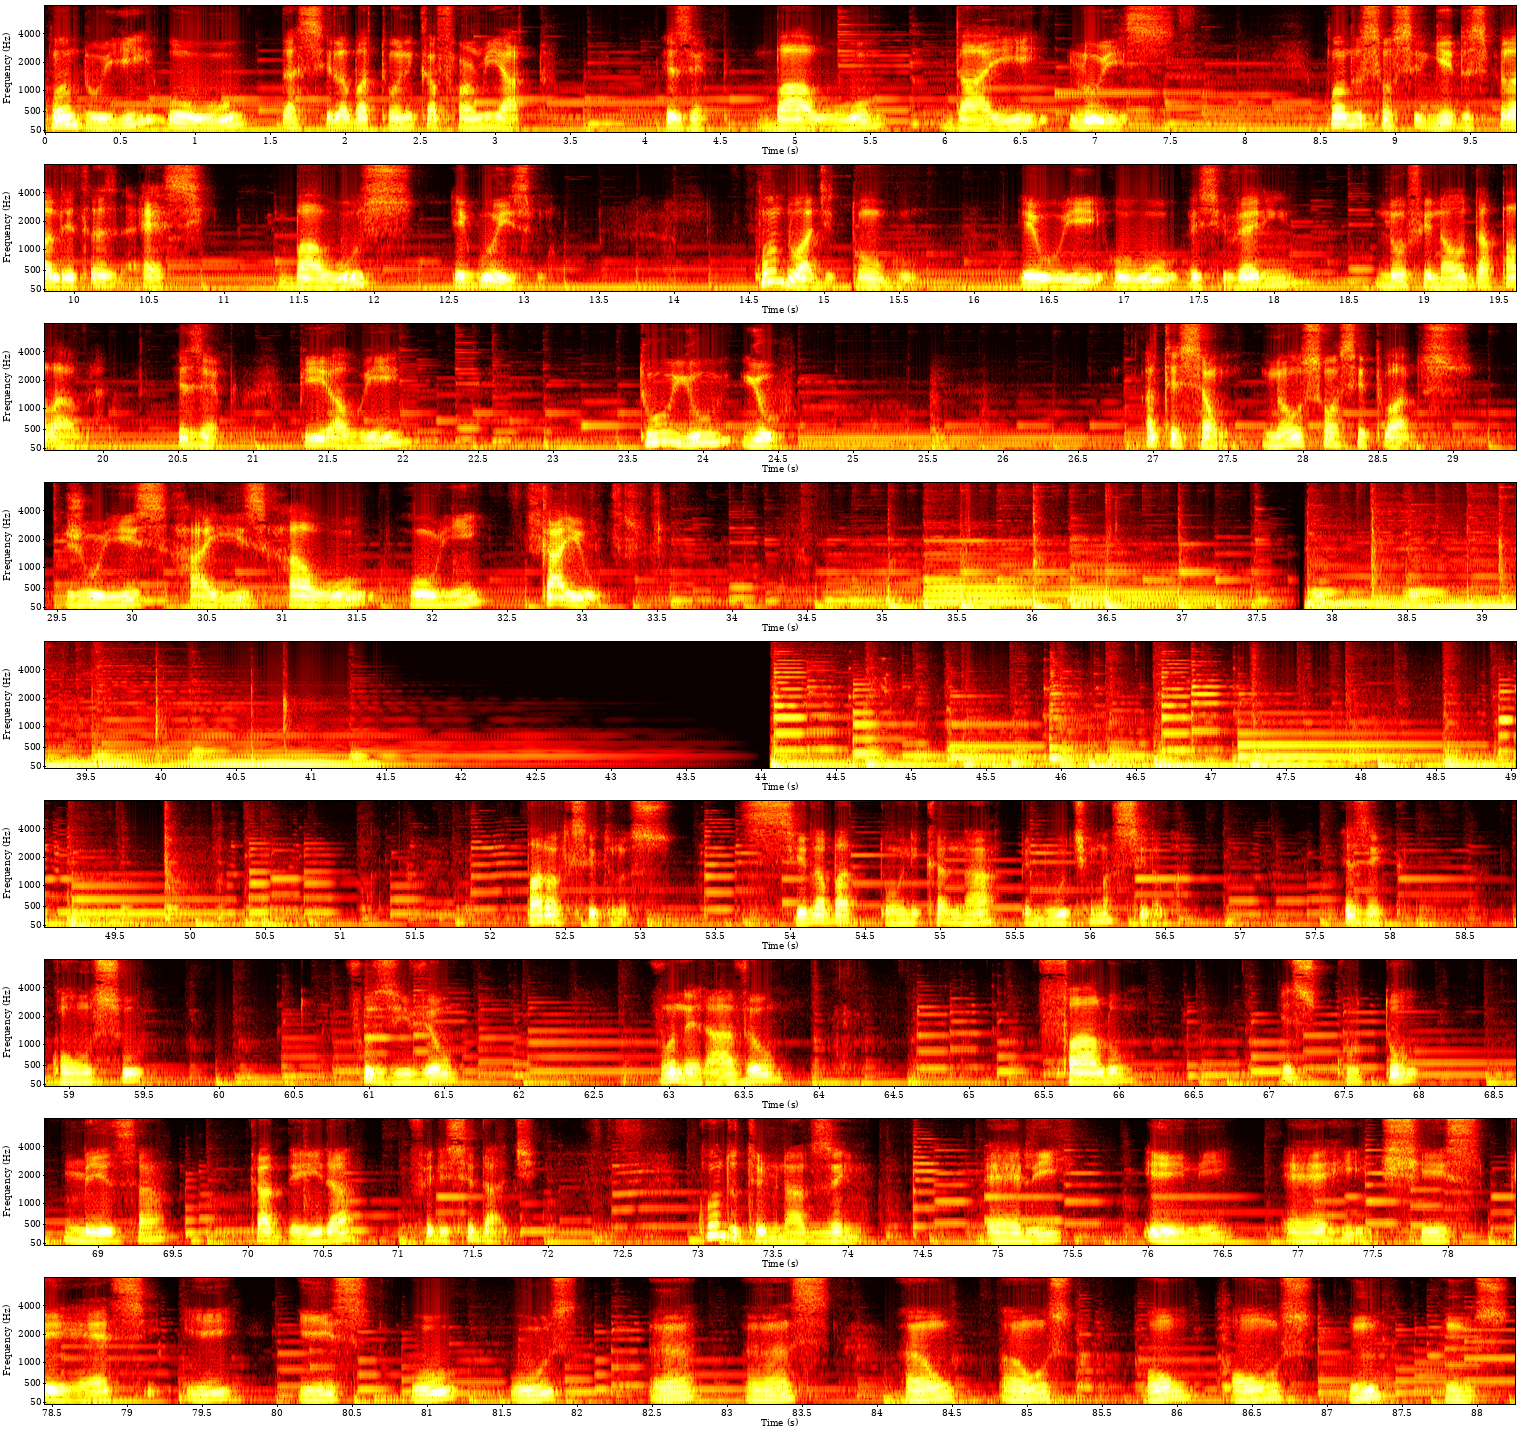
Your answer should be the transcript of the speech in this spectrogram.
Quando o i ou u da sílaba tônica forma hiato. Exemplo: baú, daí, Luiz. Quando são seguidos pela letra S, baús, egoísmo. Quando há ditongo, eu, i ou u estiverem no final da palavra. Exemplo: Piauí, Tuiuiu. Atenção, não são acentuados. Juiz, raiz, Raul, ruim, caiu. Paroxítonos. Sílaba tônica na penúltima sílaba. Exemplo: cônsul, fusível, vulnerável, falo, escuto, mesa, cadeira, felicidade. Quando terminados em L, N, R, X, P, S, I, IS, U, US, an, ans, ão, ãos, on, ons, um, uns.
